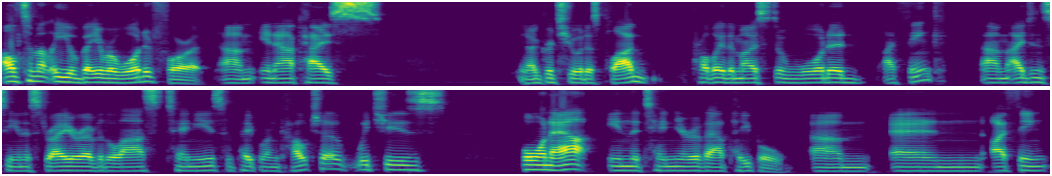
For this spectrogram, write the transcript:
ultimately you'll be rewarded for it. Um, in our case, you know, gratuitous plug, probably the most awarded, I think, um, agency in Australia over the last 10 years for people and culture, which is borne out in the tenure of our people. Um, and I think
